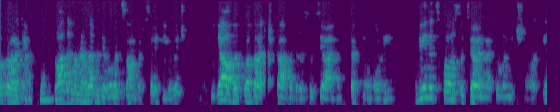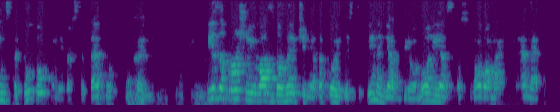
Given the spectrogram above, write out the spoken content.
Доброго дня. Звати мене Лебедєв Олександр Сергійович. Я викладач кафедри соціальних технологій Вінницького соціально-економічного інституту університету України. І запрошую вас до вивчення такої дисципліни, як біологія з основами генетики.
